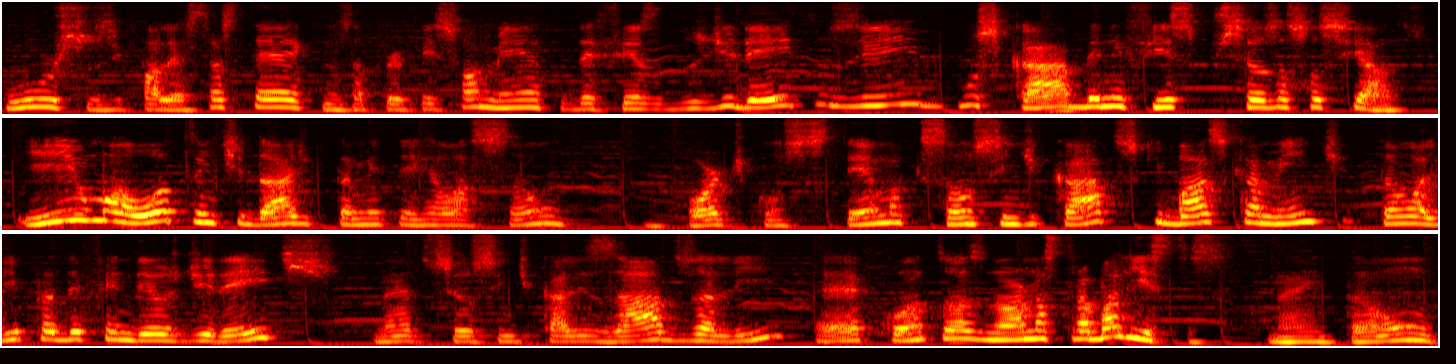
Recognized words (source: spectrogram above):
cursos e palestras técnicas, aperfeiçoamento, defesa dos direitos e buscar benefícios para os seus associados. E uma outra entidade que também tem relação forte com o sistema, que são os sindicatos, que basicamente estão ali para defender os direitos né, dos seus sindicalizados ali é, quanto às normas trabalhistas. Né? Então,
